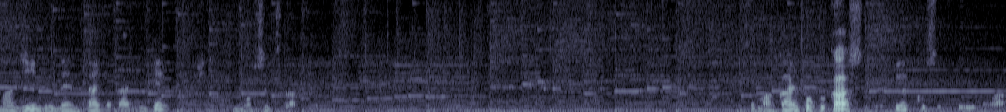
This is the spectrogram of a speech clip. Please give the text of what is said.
まあ人類全体の第二言語としてもしつつあって、でまあ外国カースト FX っていうのは、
